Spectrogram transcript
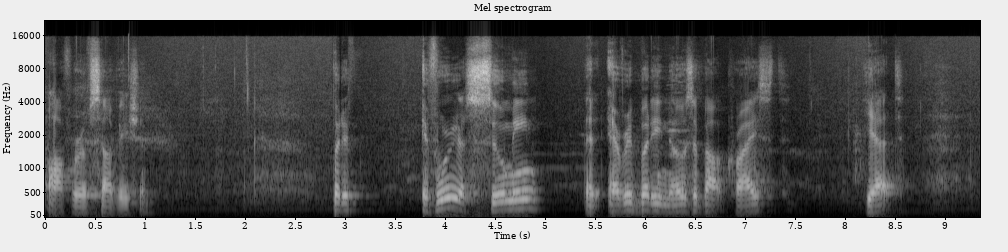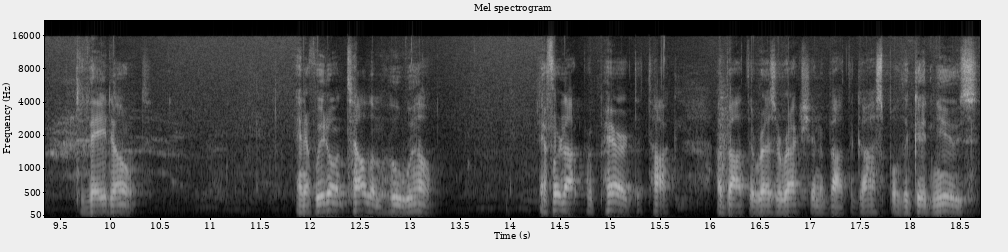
offer of salvation. But if, if we're assuming that everybody knows about Christ, yet they don't. And if we don't tell them, who will? If we're not prepared to talk about the resurrection, about the gospel, the good news,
